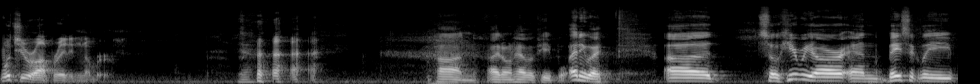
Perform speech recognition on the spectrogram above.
What's your operating number? Han, I don't have a people. Anyway, uh, so here we are, and basically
